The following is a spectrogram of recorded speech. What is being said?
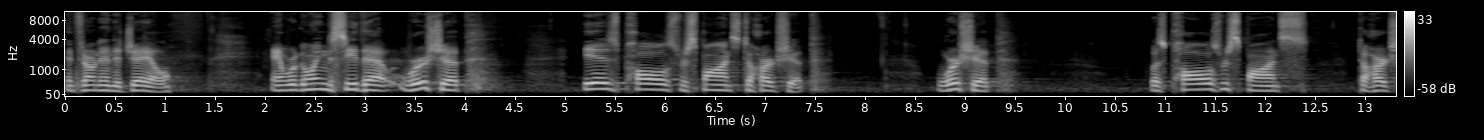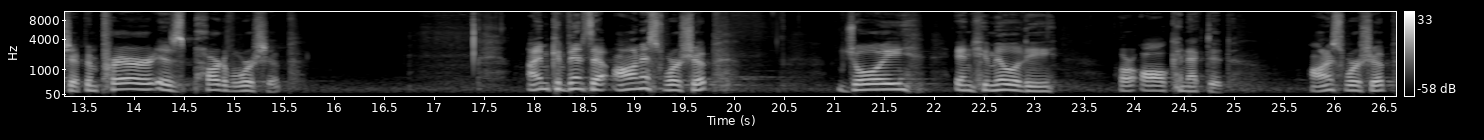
and thrown into jail. And we're going to see that worship is Paul's response to hardship. Worship was Paul's response to hardship, and prayer is part of worship. I'm convinced that honest worship, joy, and humility are all connected. Honest worship,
